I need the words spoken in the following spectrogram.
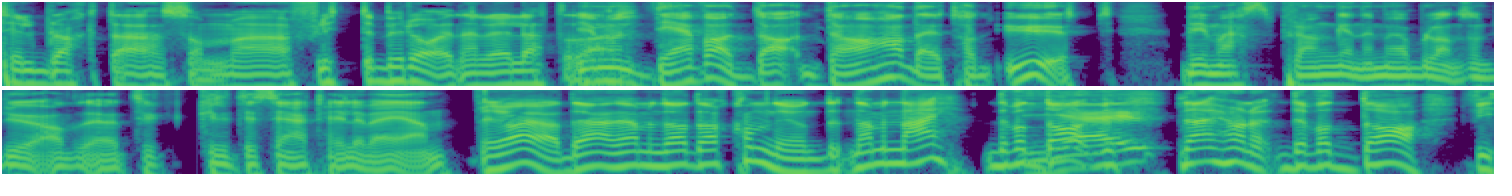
tilbrakte jeg som eh, flyttebyrå i den leiligheten der. Ja, men det var da, da hadde jeg jo tatt ut de mest prangende møblene som du hadde kritisert hele veien. Ja, ja, det, ja men da, da kom det jo Nei, men nei! Det var da, det, nei, hør nå. Det var da vi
